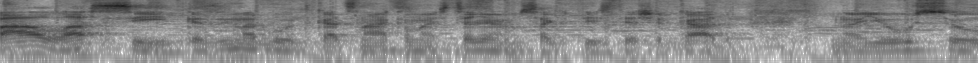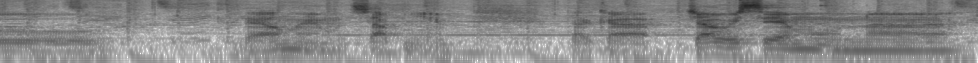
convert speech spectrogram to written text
palasīt, kas zina, varbūt kāds nākamais ceļojums sakritīs tieši ar kādu no jūsu vēlmēm un sapņiem. Tā kā čau visiem un uh,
